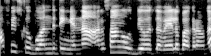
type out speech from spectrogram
ஆபீஸ்க்கு வந்துட்டீங்கன்னா அரசாங்க உத்தியோகத்துல வேலை பாக்குறவங்க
